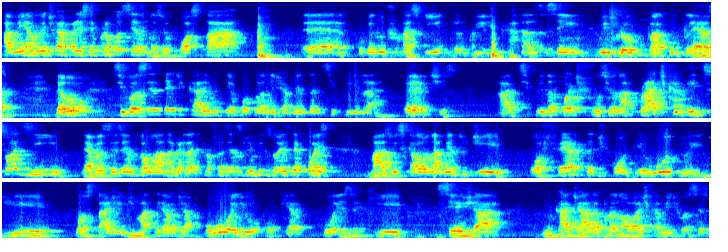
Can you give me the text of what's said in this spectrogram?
à meia-noite vai aparecer para vocês, mas eu posso estar é, comendo um churrasquinho tranquilo em casa, sem me preocupar com o Clésio. Então, se vocês dedicarem um tempo ao planejamento da disciplina antes, a disciplina pode funcionar praticamente sozinho. Né? Vocês entram lá, na verdade, para fazer as revisões depois. Mas o escalonamento de oferta de conteúdo e de postagem de material de apoio ou qualquer coisa que seja encadeada cronologicamente, vocês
